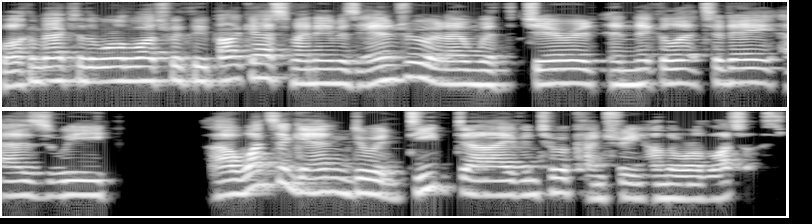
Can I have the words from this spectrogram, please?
Welcome back to the World Watch Weekly podcast. My name is Andrew, and I'm with Jared and Nicolette today as we uh, once again do a deep dive into a country on the World Watch list.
